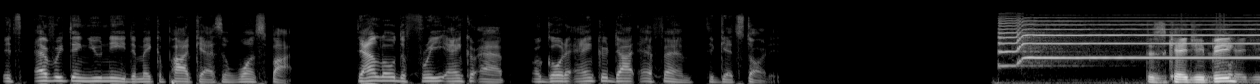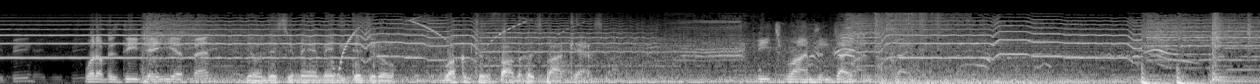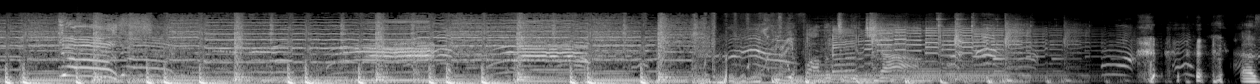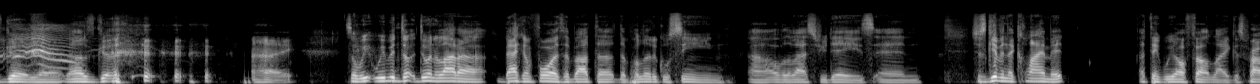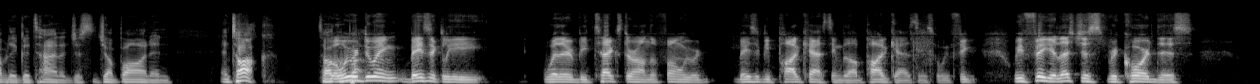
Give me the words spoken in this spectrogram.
It's everything you need to make a podcast in one spot. Download the free Anchor app or go to anchor.fm to get started. This is KGB. What up is DJ EFN? Yo, this is your man Manny Digital. Welcome to the Fatherhoods Podcast. Beats, rhymes, and diapers. That's good, yeah. That was good. All right. So we we've been do- doing a lot of back and forth about the the political scene uh, over the last few days, and just given the climate, I think we all felt like it's probably a good time to just jump on and and talk. Talk. Well, we were doing basically, whether it be text or on the phone, we were basically podcasting without podcasting. So we fig- we figured let's just record this,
